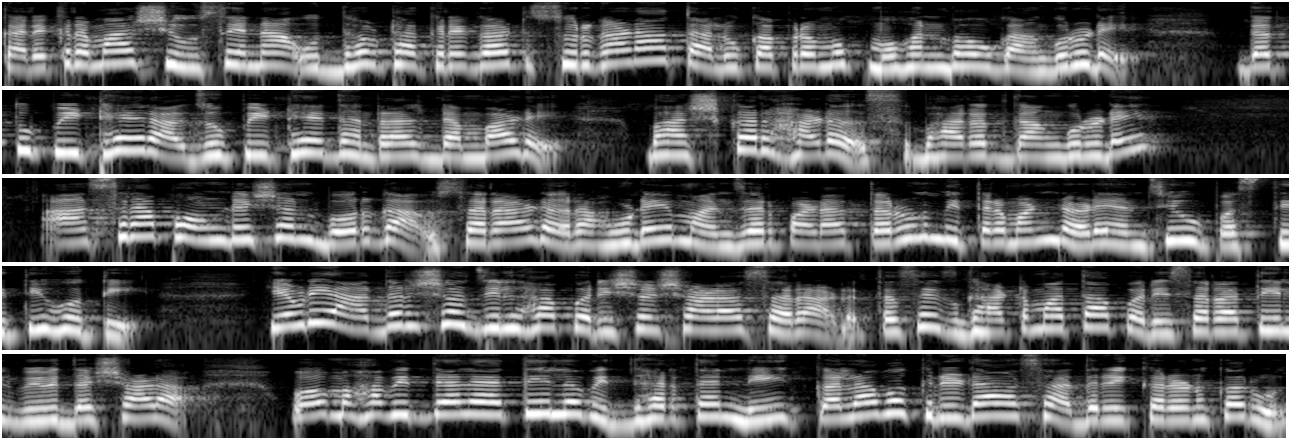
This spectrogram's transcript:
कार्यक्रमात शिवसेना उद्धव ठाकरे गट सुरगाणा तालुका प्रमुख मोहनभाऊ गांगुर्डे दत्तू पिठे राजू पिठे धनराज डंबाडे भास्कर हाडस भारत गांगुर्डे आसरा फाउंडेशन बोरगाव सराड राहुडे मांजरपाडा तरुण मित्रमंडळ यांची उपस्थिती होती. एवढी आदर्श जिल्हा परिषद शाळा सराड तसेच घाटमाता परिसरातील विविध शाळा व महाविद्यालयातील विद्यार्थ्यांनी कला व क्रीडा सादरीकरण करून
